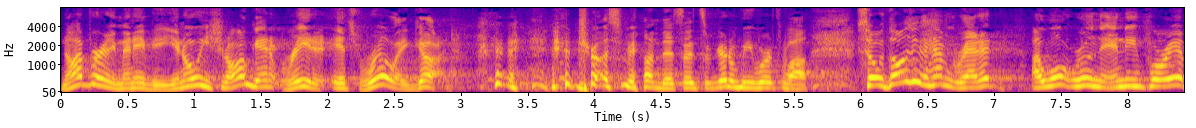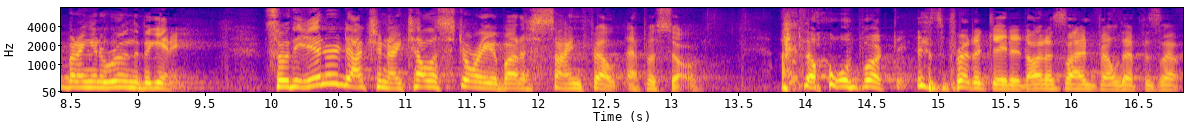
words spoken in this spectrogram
Not very many of you. You know, you should all get it read it. It's really good. Trust me on this. It's going to be worthwhile. So, those of you who haven't read it, I won't ruin the ending for you, but I'm going to ruin the beginning. So, the introduction, I tell a story about a Seinfeld episode. the whole book is predicated on a Seinfeld episode.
